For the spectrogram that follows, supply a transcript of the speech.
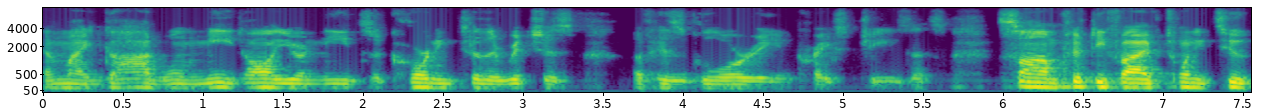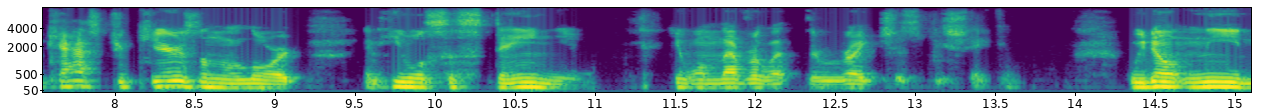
and my God will meet all your needs according to the riches of his glory in Christ Jesus. Psalm 55 22 Cast your cares on the Lord, and he will sustain you. He will never let the righteous be shaken. We don't need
